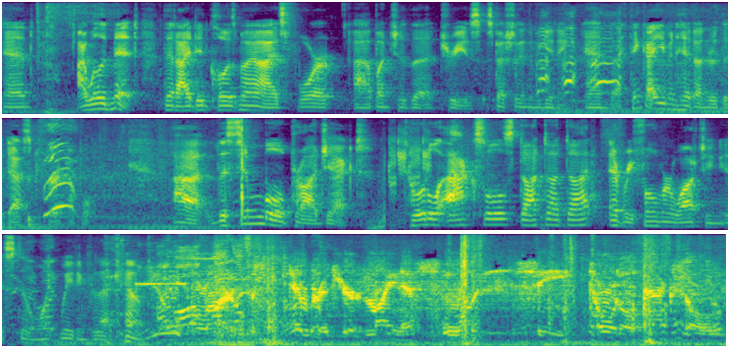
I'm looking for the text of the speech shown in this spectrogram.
And I will admit that I did close my eyes for a bunch of the trees, especially in the beginning. And I think I even hid under the desk for a couple. Uh, the Symbol Project. Total axles, dot, dot, dot. Every foamer watching is still waiting for that count. Temperature minus 1 C. Total axles.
